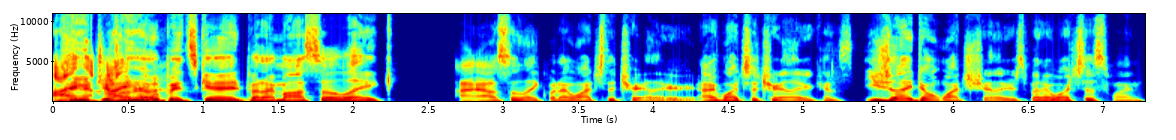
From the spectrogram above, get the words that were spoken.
I new I genre. hope it's good, but I'm also like I also like when I watch the trailer. I watch the trailer because usually I don't watch trailers, but I watched this one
